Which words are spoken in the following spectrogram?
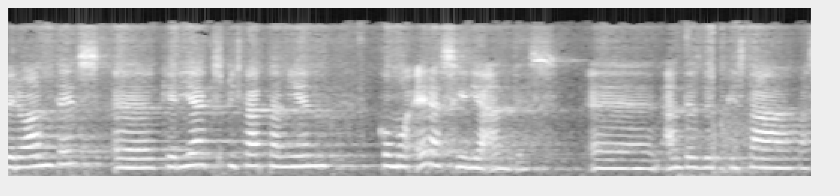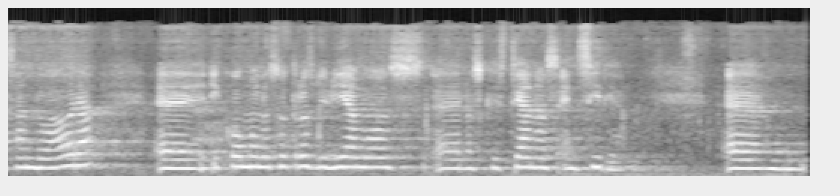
pero antes eh, quería explicar también cómo era Siria antes, eh, antes de lo que está pasando ahora eh, y cómo nosotros vivíamos los cristianos en Siria. Em,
